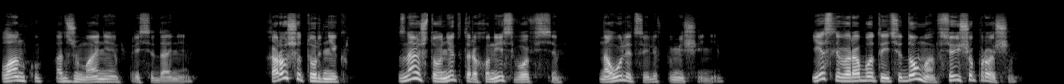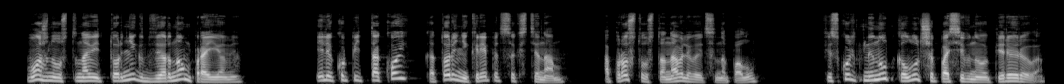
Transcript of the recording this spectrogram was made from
Планку, отжимания, приседания. Хороший турник, Знаю, что у некоторых он есть в офисе, на улице или в помещении. Если вы работаете дома, все еще проще. Можно установить турник в дверном проеме. Или купить такой, который не крепится к стенам, а просто устанавливается на полу. Физкульт-минутка лучше пассивного перерыва,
